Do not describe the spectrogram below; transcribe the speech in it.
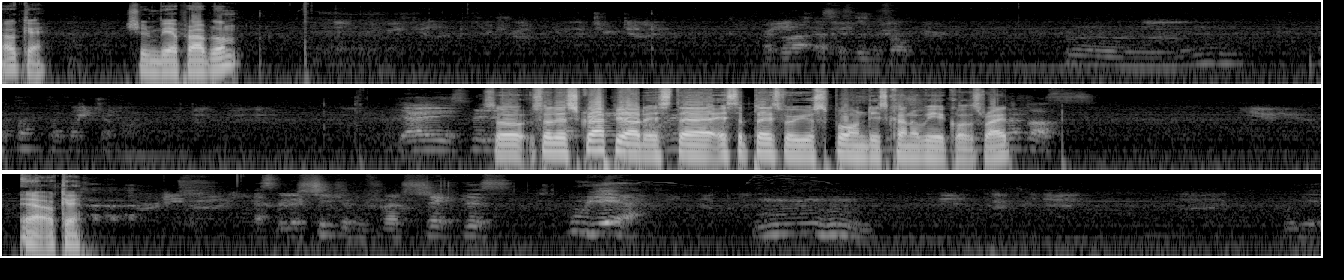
Okay. Shouldn't be a problem. Jag går- jag ska springa ifrån. Jag springer- So so the scrapyard is the is the place where you spawn these kind of vehicles, right? Yeah, okay. Jag skulle kika på för att check this. Oh yeah! Mhm. Oh yeah.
